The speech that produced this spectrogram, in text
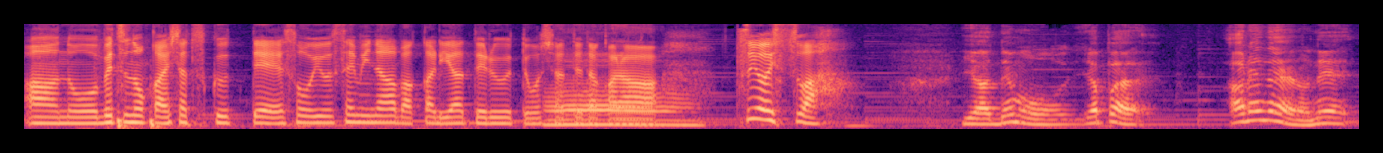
あの別の会社作ってそういうセミナーばっかりやってるっておっしゃってたからあ強いっすわ。ーいやでもやっぱあれなんやろね。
